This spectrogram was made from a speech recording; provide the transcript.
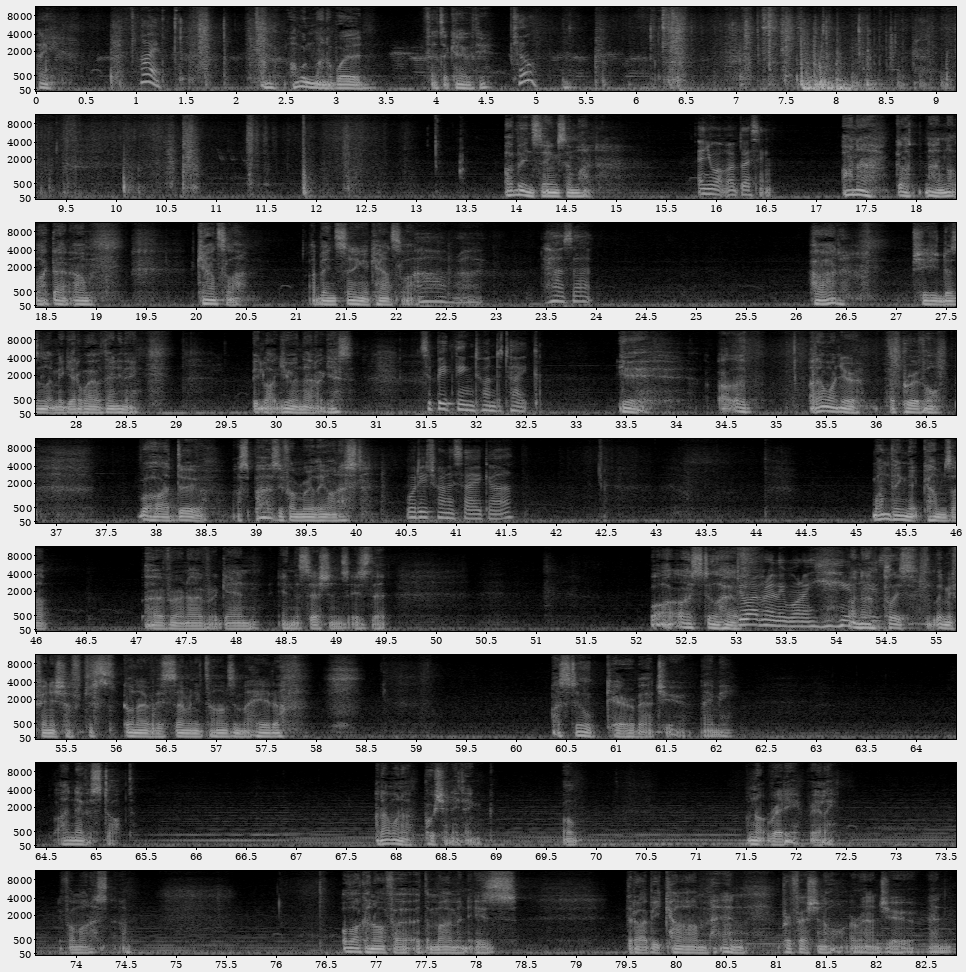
Hey, Hi. um, I wouldn't mind a word, if that's okay with you. Sure. I've been seeing someone. And you want my blessing? Oh, no, God, no, not like that. Um, a counsellor. I've been seeing a counsellor. Oh, right. How's that? Hard. She doesn't let me get away with anything. Bit like you and that, I guess. It's a big thing to undertake. Yeah. I, I don't want your approval. Well, I do, I suppose, if I'm really honest. What are you trying to say, Garth? One thing that comes up over and over again in the sessions is that. Well, I I still have. Do I really want to hear Oh, no, this? please, let me finish. I've just gone over this so many times in my head. I still care about you, Amy. I never stopped. I don't want to push anything. Well, I'm not ready, really. If I'm honest. Um, all I can offer at the moment is that I be calm and professional around you, and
